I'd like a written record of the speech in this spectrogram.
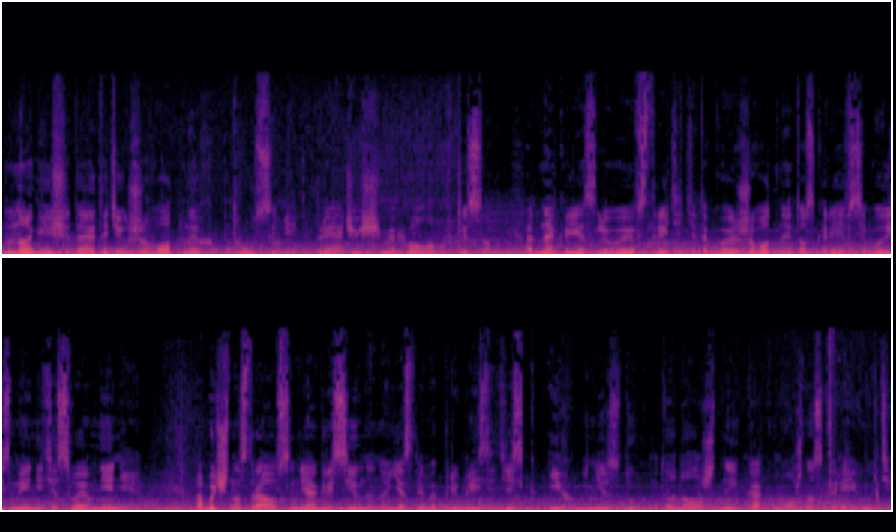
Многие считают этих животных трусами, прячущими голову в песок. Однако, если вы встретите такое животное, то, скорее всего, измените свое мнение. Обычно страусы не агрессивны, но если вы приблизитесь к их гнезду, то должны как можно скорее уйти.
